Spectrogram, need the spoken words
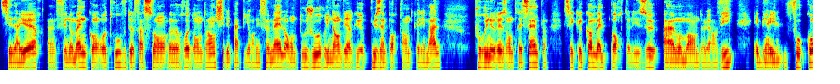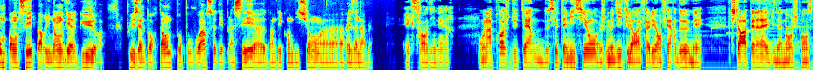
C'est d'ailleurs un phénomène qu'on retrouve de façon euh, redondante chez les papillons. Les femelles ont toujours une envergure plus importante que les mâles pour une raison très simple, c'est que comme elles portent les œufs à un moment de leur vie, eh bien il faut compenser par une envergure plus importante pour pouvoir se déplacer euh, dans des conditions euh, raisonnables. Extraordinaire. On approche du terme de cette émission. Je me dis qu'il aurait fallu en faire deux, mais je te rappellerai évidemment, je pense.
